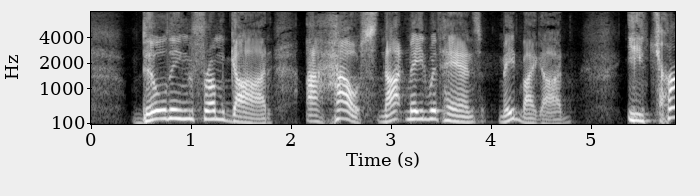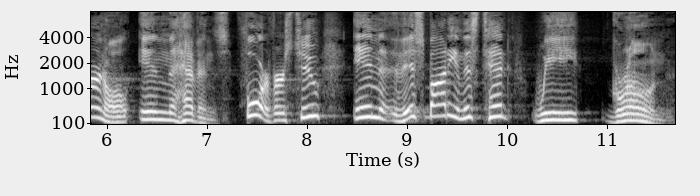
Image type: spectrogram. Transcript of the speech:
building from God, a house not made with hands, made by God, eternal in the heavens. 4, verse 2 In this body, in this tent, we groan,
